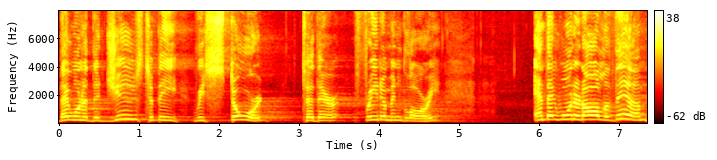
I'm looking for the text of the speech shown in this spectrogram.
They wanted the Jews to be restored to their freedom and glory. And they wanted all of them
